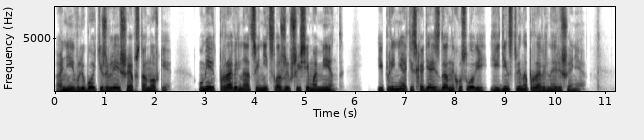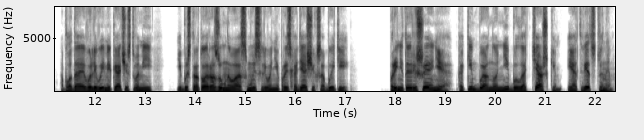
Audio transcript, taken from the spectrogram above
Они в любой тяжелейшей обстановке умеют правильно оценить сложившийся момент и принять, исходя из данных условий, единственно правильное решение. Обладая волевыми качествами и быстротой разумного осмысливания происходящих событий, принятое решение, каким бы оно ни было тяжким и ответственным,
